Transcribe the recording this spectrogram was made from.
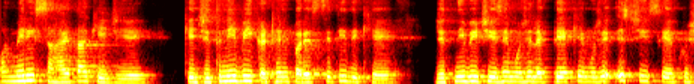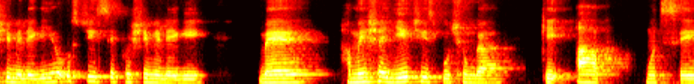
और मेरी सहायता कीजिए कि जितनी भी कठिन परिस्थिति दिखे, जितनी भी चीज़ें मुझे लगती है कि मुझे इस चीज़ से खुशी मिलेगी या उस चीज़ से खुशी मिलेगी, मैं हमेशा ये चीज़ पूछूँगा कि आप मुझसे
